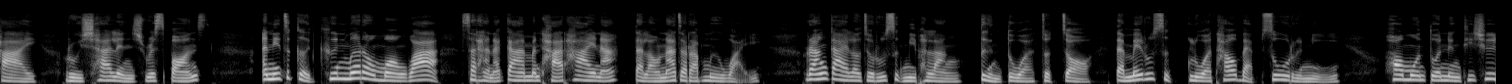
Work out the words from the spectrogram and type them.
ทาย หรือ challenge response อันนี้จะเกิดขึ้นเมื่อเรามองว่าสถานการณ์มันท้าทายนะ แต่เราน่าจะรับมือไหว ร่างกายเราจะรู้สึกมีพลัง ตื่นตัวจดจ่อแต่ไม่รู้สึกกลัวเท่าแบบสู้หรือหนีฮอร์โมนตัวหนึ่งที่ชื่อ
